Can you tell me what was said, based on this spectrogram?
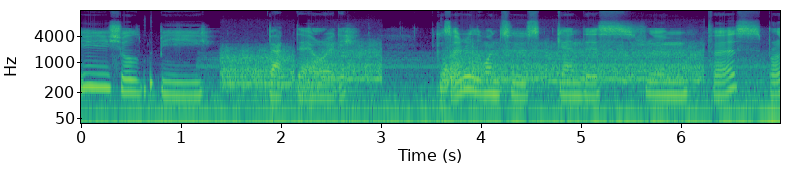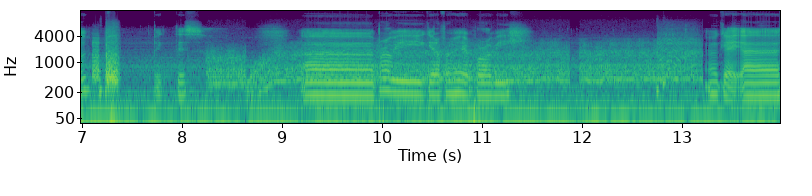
He should be back there already. Because I really want to scan this room first. Probably pick this. Uh, probably get over here, probably. Okay, uh,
